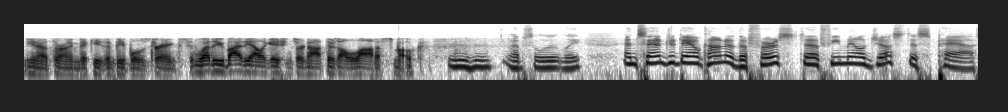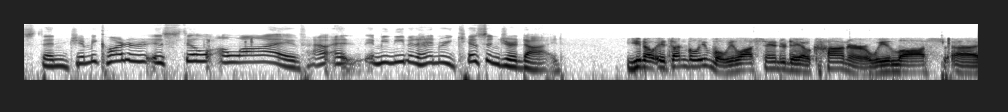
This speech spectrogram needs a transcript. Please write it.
you know, throwing Mickeys in people's drinks. Whether you buy the allegations or not, there's a lot of smoke. mhm Absolutely. And Sandra Day O'Connor, the first uh, female justice passed, and Jimmy Carter is still alive. How, I mean, even Henry Kissinger died. You know, it's unbelievable. We lost Sandra Day O'Connor. We lost uh,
